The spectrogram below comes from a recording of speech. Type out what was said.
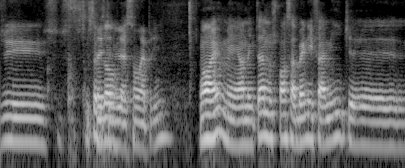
j'ai. C'est bizarre. peut-être une leçon apprise. Ouais, mais en même temps, moi je pense à bien des familles que.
